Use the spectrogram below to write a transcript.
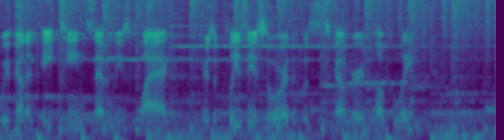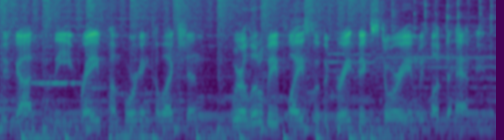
We've got an 1870s flag. There's a plesiosaur that was discovered locally. We've got the Ray pump organ collection. We're a little big place with a great big story, and we'd love to have you.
